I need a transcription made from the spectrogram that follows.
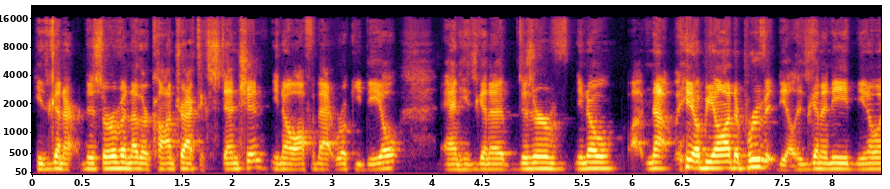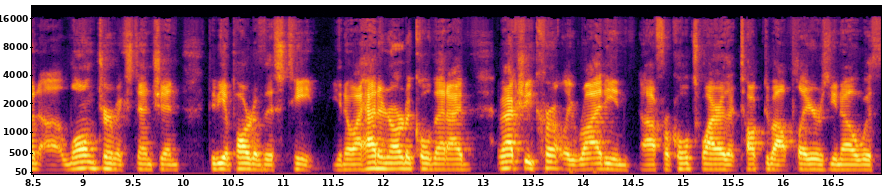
he's going to deserve another contract extension, you know, off of that rookie deal and he's going to deserve, you know, not, you know, beyond a prove it deal. He's going to need, you know, a long-term extension to be a part of this team. You know, I had an article that i am actually currently writing uh, for Colts Wire that talked about players, you know, with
